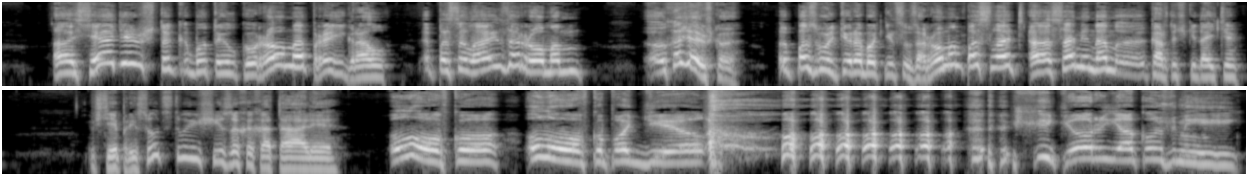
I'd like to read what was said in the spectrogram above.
— А сядешь, так бутылку рома проиграл. Посылай за ромом. Хозяюшка, Позвольте работницу за ромом послать, а сами нам э, карточки дайте. Все присутствующие захохотали. — Ловко, ловко поддел. Хитер, яко змей. —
